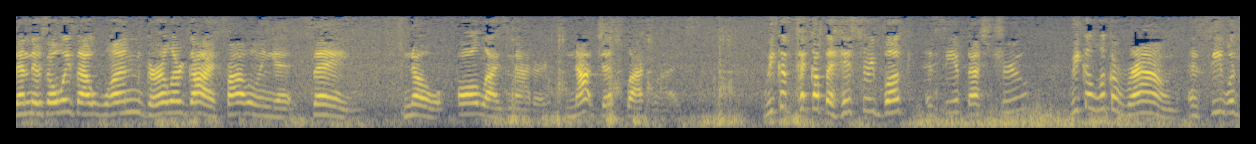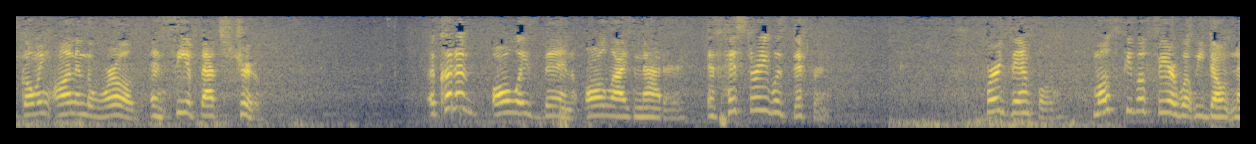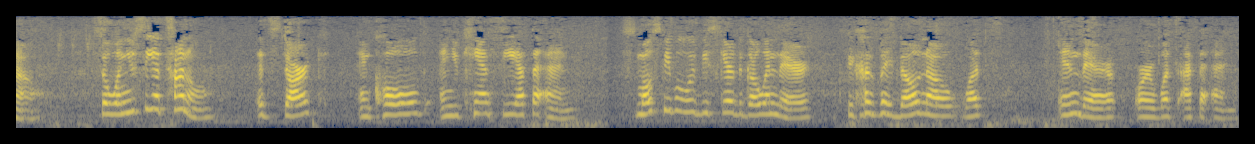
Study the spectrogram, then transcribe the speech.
then there's always that one girl or guy following it saying, no, all lives matter, not just black lives. We could pick up a history book and see if that's true. We could look around and see what's going on in the world and see if that's true. It could have always been all lives matter if history was different. For example, most people fear what we don't know. So when you see a tunnel, it's dark and cold and you can't see at the end. Most people would be scared to go in there because they don't know what's in there or what's at the end.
